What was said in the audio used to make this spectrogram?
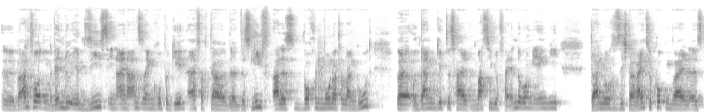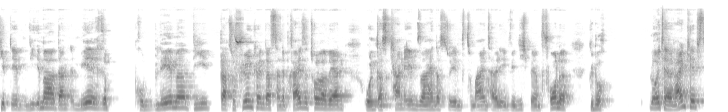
äh, beantworten. Wenn du eben siehst, in einer Anzeigengruppe gehen einfach da, da das lief alles Wochen, Monate lang gut äh, und dann gibt es halt massive Veränderungen irgendwie dann lohnt es sich da reinzugucken, weil es gibt eben wie immer dann mehrere Probleme, die dazu führen können, dass deine Preise teurer werden. Und das kann eben sein, dass du eben zum einen Teil irgendwie nicht mehr vorne genug Leute hereinkippst.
